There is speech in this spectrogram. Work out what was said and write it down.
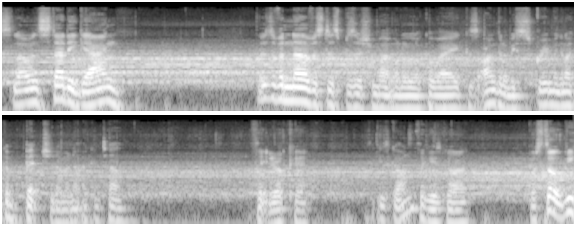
Slow and steady, gang. Those of a nervous disposition might want to look away, because I'm going to be screaming like a bitch in a minute, I can tell. I think you're okay. He's gone? I think he's gone. But still, be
